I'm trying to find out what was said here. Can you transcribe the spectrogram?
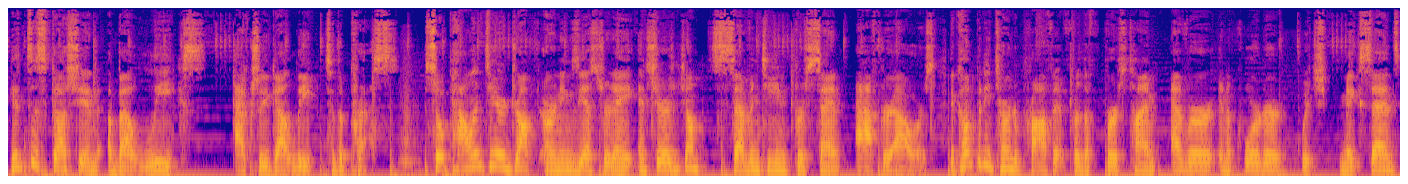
his discussion about leaks actually got leaked to the press. So Palantir dropped earnings yesterday and shares jumped 17% after hours. The company turned a profit for the first time ever in a quarter, which makes sense.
